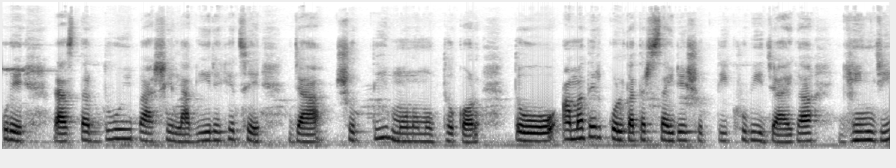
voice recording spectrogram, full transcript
করে রাস্তার দুই পাশে লাগিয়ে রেখেছে যা সত্যি মনোমুগ্ধকর। তো আমাদের কলকাতার সাইডে সত্যি খুবই জায়গা ঘিঞ্জি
